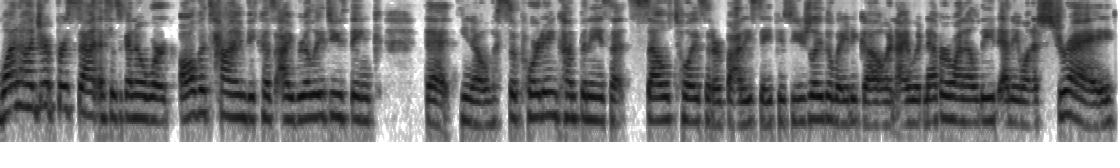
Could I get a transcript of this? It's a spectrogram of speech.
100% this is going to work all the time because I really do think that you know supporting companies that sell toys that are body safe is usually the way to go and i would never want to lead anyone astray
